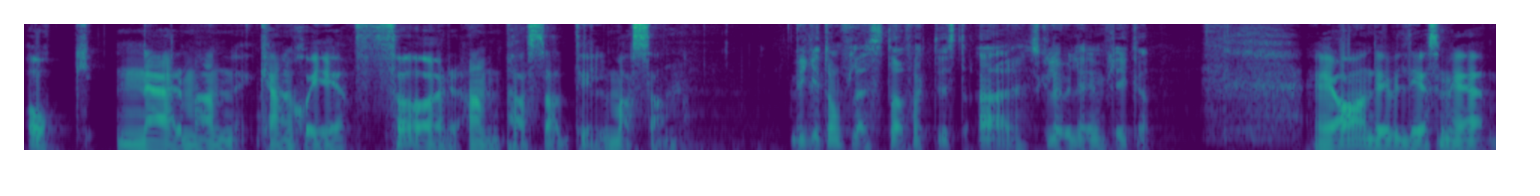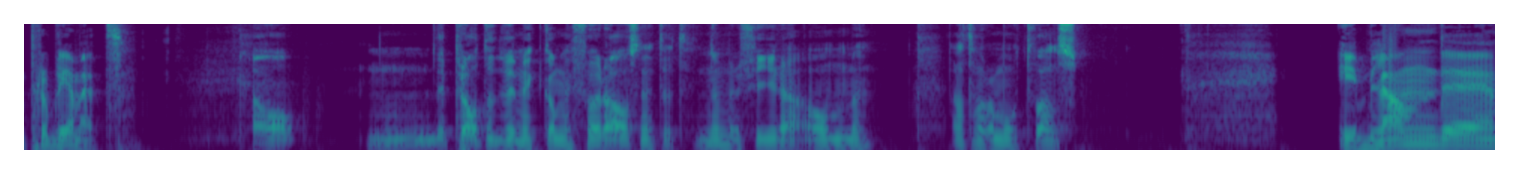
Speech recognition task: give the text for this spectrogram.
och när man kanske är för anpassad till massan. Vilket de flesta faktiskt är, skulle jag vilja inflika. Ja, det är väl det som är problemet. Ja, mm, det pratade vi mycket om i förra avsnittet, nummer fyra, om att vara motvalls. Ibland eh,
